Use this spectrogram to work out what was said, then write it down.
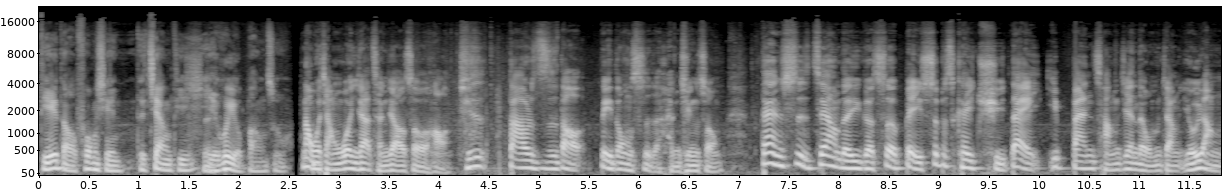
跌倒风险的降低也会有帮助。那我想问一下陈教授哈，其实大家都知道被动式的很轻松，但是这样的一个设备是不是可以取代一般常见的我们讲有氧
